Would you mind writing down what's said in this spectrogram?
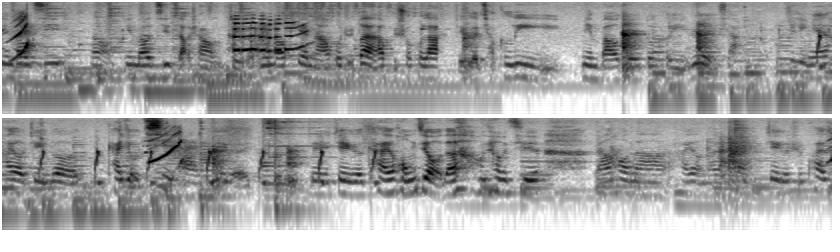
面包机，嗯，面包机早上这个面包片呐，或者饭啊，比如说拉这个巧克力面包都都可以热一下。这里面还有这个开酒器啊，这个这这个开红酒的红酒器。然后呢，还有呢，像这个是快速。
